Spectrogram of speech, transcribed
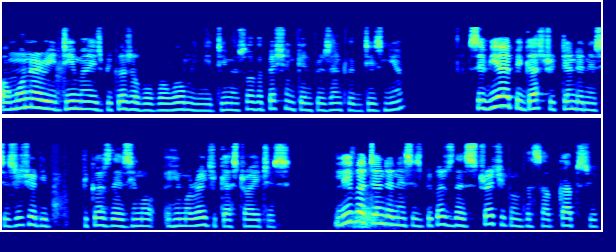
Pulmonary edema is because of overwhelming edema, so the patient can present with dyspnea. Severe epigastric tenderness is usually because there's hemorrhagic gastritis. Liver tenderness is because there's stretching of the subcapsule.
